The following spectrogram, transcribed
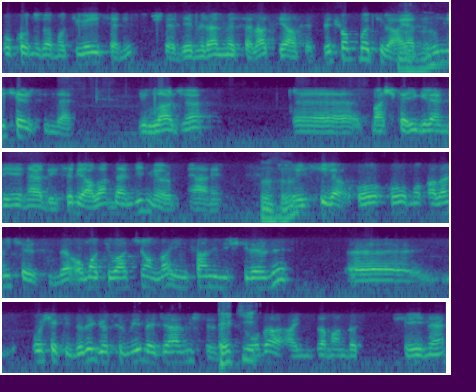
o konuda motiveyseniz işte Demirel mesela siyasette çok motive. Hayatı bunun içerisinde yıllarca e, başka ilgilendiği neredeyse bir alan ben bilmiyorum yani. Hı hı. Dolayısıyla o, o alan içerisinde o motivasyonla insan ilişkilerini e, o şekilde de götürmeyi becermiştir. Peki- O da aynı zamanda şeyine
